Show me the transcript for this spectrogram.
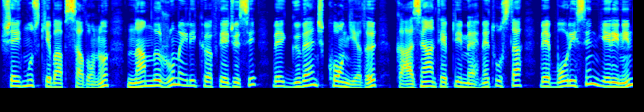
Şeyhmuz Kebap Salonu, Namlı Rumeli Köftecisi ve Güvenç Konyalı, Gaziantep'li Mehmet Usta ve Boris'in yerinin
